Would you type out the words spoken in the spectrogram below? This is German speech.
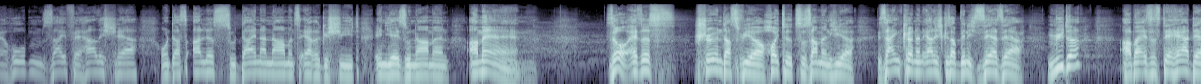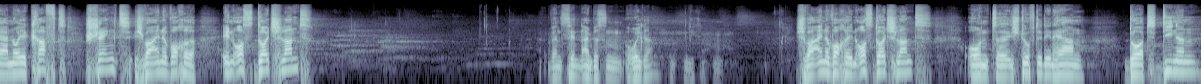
Erhoben, sei verherrlicht, Herr, und dass alles zu deiner Namensehre geschieht. In Jesu Namen. Amen. So, es ist schön, dass wir heute zusammen hier sein können. Ehrlich gesagt bin ich sehr, sehr müde, aber es ist der Herr, der neue Kraft schenkt. Ich war eine Woche in Ostdeutschland. Wenn es hinten ein bisschen ruhiger. Ich war eine Woche in Ostdeutschland und äh, ich durfte den Herrn dort dienen,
